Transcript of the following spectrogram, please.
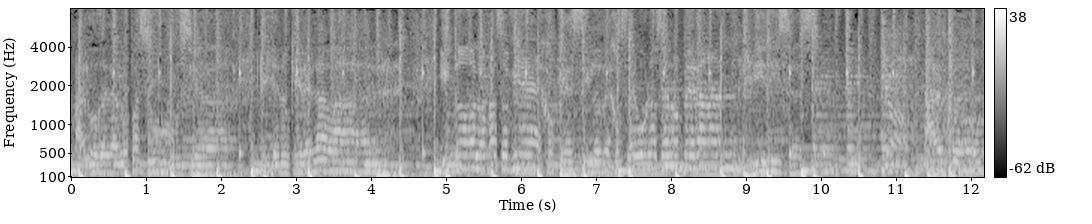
Algo de la ropa sucia que ya no quieres lavar. Y todos los vasos viejos que si los dejo seguro se romperán. Y dices, alto,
